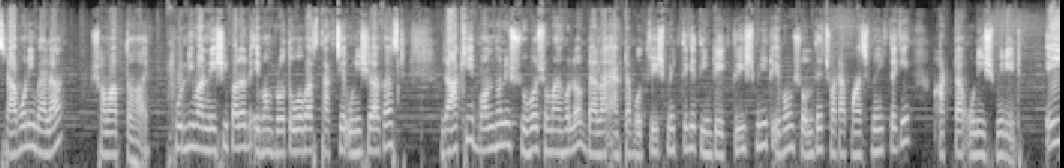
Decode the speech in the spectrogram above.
শ্রাবণী মেলা সমাপ্ত হয়। পূর্ণিমার নিশি পালন এবং ব্রত উপবাস থাকছে উনিশে আগস্ট। রাখি বন্ধনের শুভ সময় হলো বেলা একটা বত্রিশ মিনিট থেকে তিনটে একত্রিশ মিনিট এবং সন্ধে ছটা পাঁচ মিনিট থেকে আটটা উনিশ মিনিট। এই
